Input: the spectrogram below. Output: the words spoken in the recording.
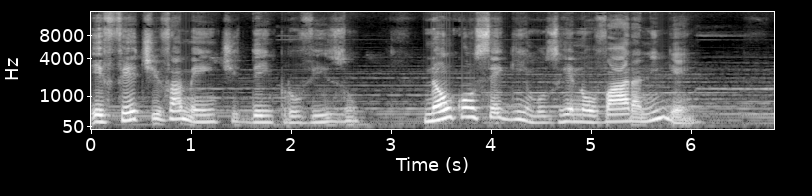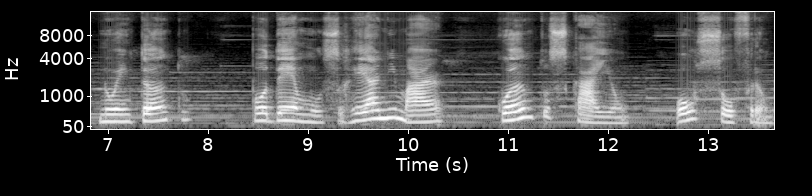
Efetivamente, de improviso, não conseguimos renovar a ninguém. No entanto, podemos reanimar quantos caiam ou sofram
